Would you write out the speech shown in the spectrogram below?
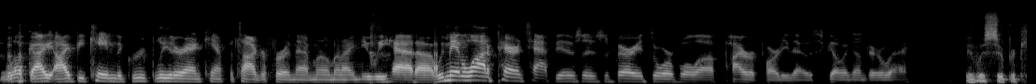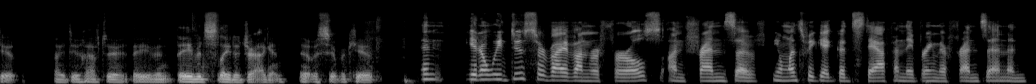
Look, I, I became the group leader and camp photographer in that moment. I knew we had uh, we made a lot of parents happy. It was, it was a very adorable uh, pirate party that was going underway it was super cute. I do have to. They even they even slayed a dragon. It was super cute. And you know, we do survive on referrals on friends of you know. Once we get good staff and they bring their friends in, and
